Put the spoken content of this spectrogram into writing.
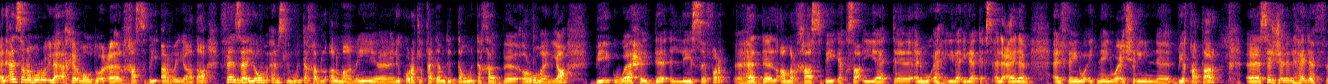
الآن سنمر إلى آخر موضوع الخاص بالرياضة. فاز يوم أمس المنتخب الألماني لكرة القدم ضد منتخب رومانيا بواحد لصفر. هذا الأمر خاص بإقصائيات المؤهلة إلى كأس العالم 2022 بقطر. سجل الهدف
